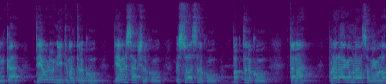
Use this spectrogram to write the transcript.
ఇంకా దేవుడు నీతిమంతులకు దేవుని సాక్షులకు విశ్వాసులకు భక్తులకు తన పునరాగమన సమయంలో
